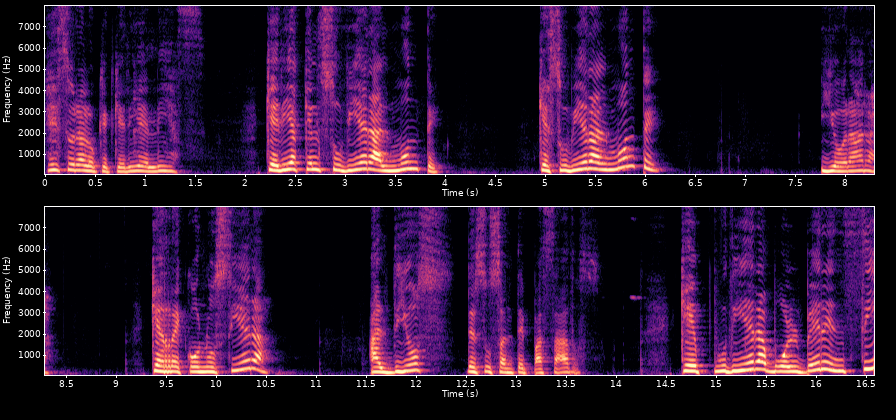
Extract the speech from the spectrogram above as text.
Eso era lo que quería Elías. Quería que él subiera al monte, que subiera al monte y orara, que reconociera al Dios de sus antepasados, que pudiera volver en sí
